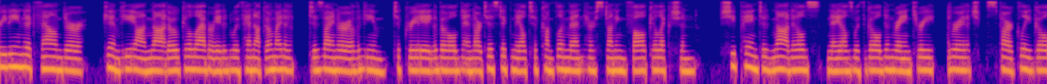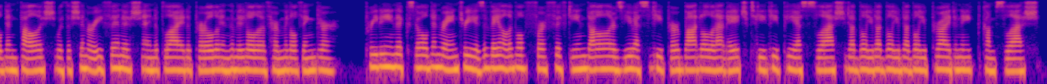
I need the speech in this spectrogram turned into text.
Pretty founder Kim Yamato collaborated with Hanako Maeda, designer of ADEAM, to create a bold and artistic nail to complement her stunning fall collection. She painted models' nails with golden rain tree, a rich, sparkly golden polish with a shimmery finish, and applied a pearl in the middle of her middle finger. Predinix Golden Rain Tree is available for $15 USD per bottle at https slash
